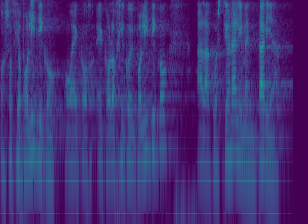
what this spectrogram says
o sociopolítico o ecológico y político a la cuestión alimentaria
